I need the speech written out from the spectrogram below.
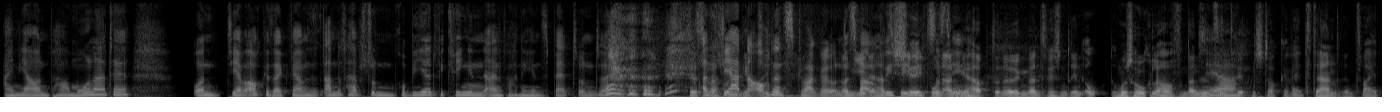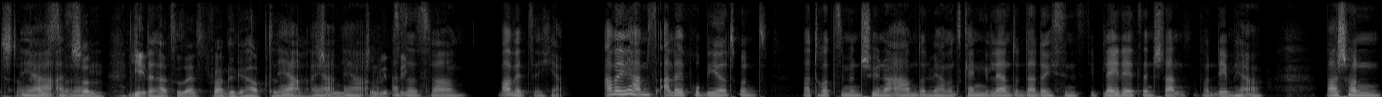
ein Jahr und ein paar Monate. Und die haben auch gesagt, wir haben es jetzt anderthalb Stunden probiert, wir kriegen ihn einfach nicht ins Bett. Und Das also die hatten auch witzig. einen Struggle und, Und das jeder war irgendwie schön Babyphone zu sehen. angehabt und irgendwann zwischendrin, oh, du musst hochlaufen. Dann sind sie Ja. im dritten Stock gewetzt, der andere im zweiten Stock. Ja, also, es also- war schon, jeder hat so seinen Struggle gehabt. Das Ja, war ja, schon, ja. schon witzig. Also es war, war witzig, ja. Aber wir haben es alle probiert und war trotzdem ein schöner Abend und wir haben uns kennengelernt und dadurch sind die Playdates entstanden. Von dem her war schon,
